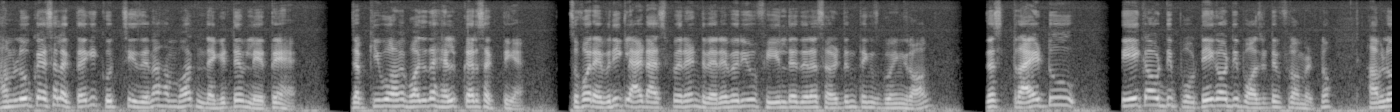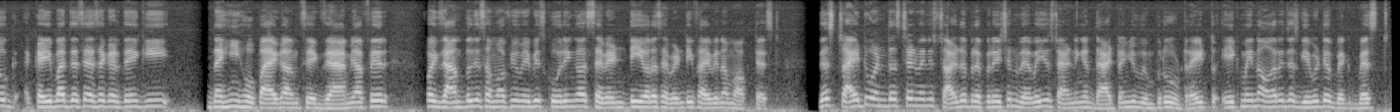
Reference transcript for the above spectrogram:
हम लोग को ऐसा लगता है कि कुछ चीज़ें ना हम बहुत नेगेटिव लेते हैं जबकि वो हमें बहुत ज़्यादा हेल्प कर सकती हैं so for every CLAT aspirant wherever you feel that there are certain things going wrong just try to take out the take out the positive from it no हम लोग कई बार जैसे ऐसे करते हैं कि नहीं हो पाएगा हमसे एग्ज़ाम या फिर for example some of you may be scoring a seventy और seventy five in a mock test just try to understand when you start the preparation where you standing at that time you improve right तो एक महीना और just give it your best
